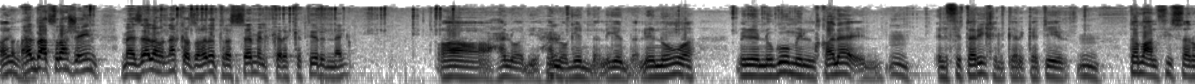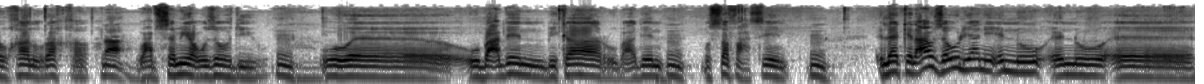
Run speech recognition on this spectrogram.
أيوة. هل بعد صلاح جاهين ما زال هناك ظاهرة رسام الكاريكاتير النجم؟ آه حلوة دي حلوة جدا جدا. لأن هو من النجوم القلائل. اللي في تاريخ الكاريكاتير. طبعا في صاروخان ورخة نعم. وعبد السميع وزهدي و... وبعدين بيكار وبعدين مصطفى حسين. لكن عاوز أقول يعني انه إنه آه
